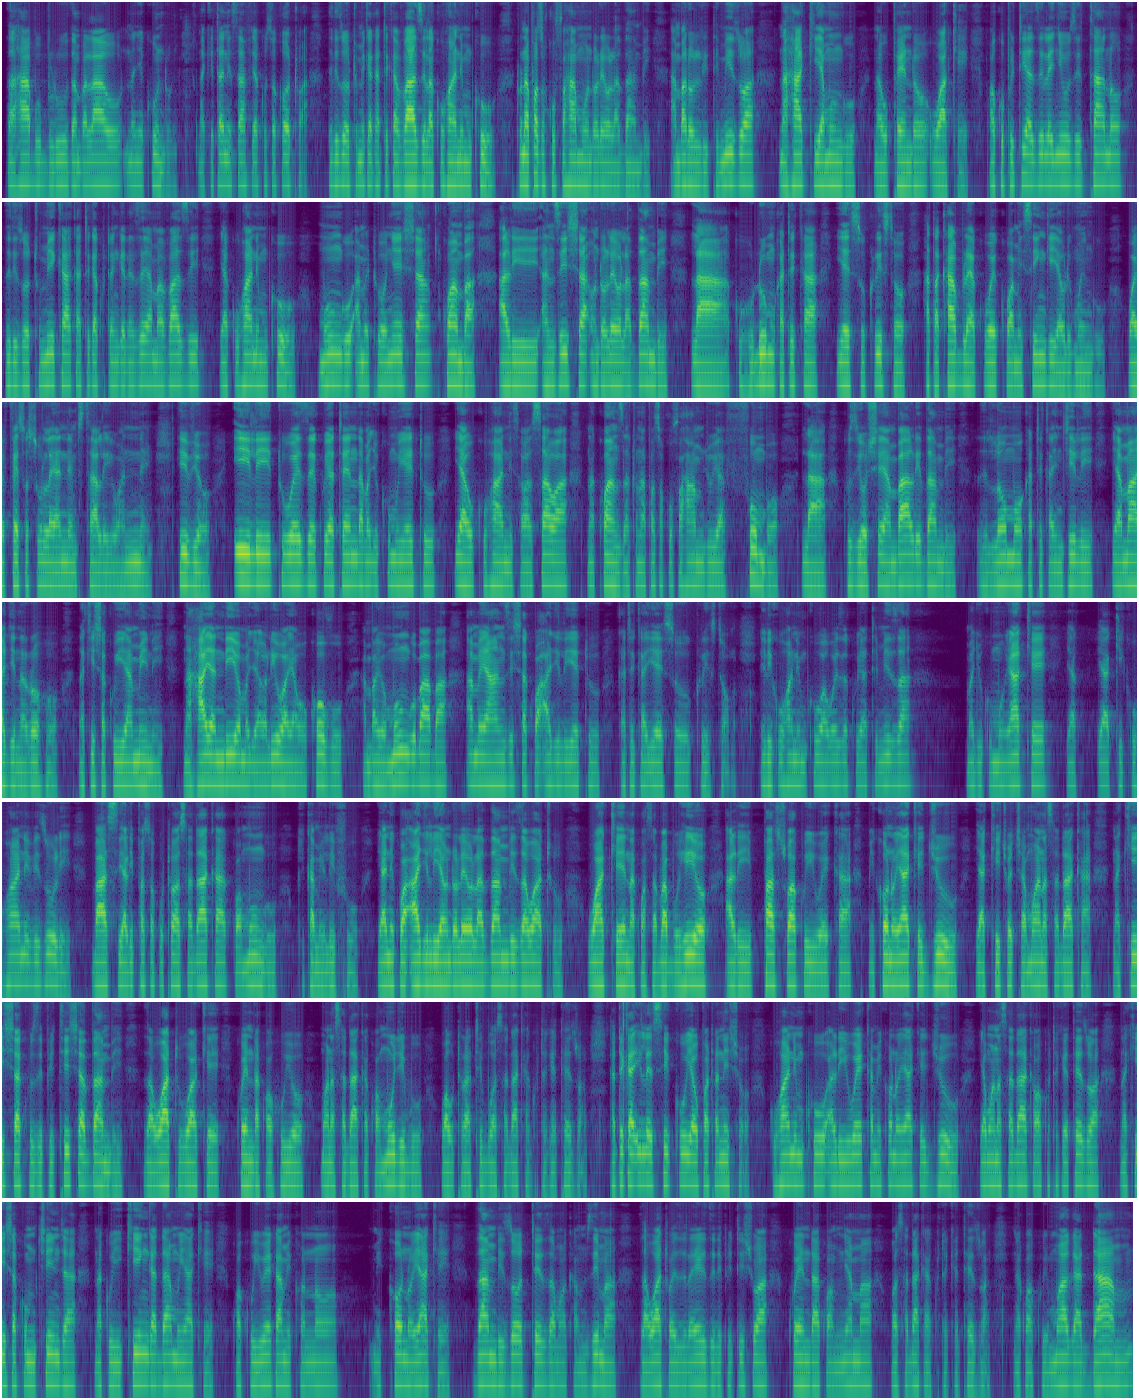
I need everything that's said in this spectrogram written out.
dhahabu bluu dhambalau na nyekundu na kitani safi ya kusokotwa zilizotumika katika vazi la kuhani mkuu. Tunapaswa kufahamu ondoleo la dhambi ambalo lilitimizwa na haki ya mungu na upendo wake. Kwa kupitia zile nyuzi tano zilizotumika katika kutengenezea mavazi ya kuhani mkuu mungu ametuonyesha kwamba alianzisha ondoleo la dhambi la kuhudumu katika yesu kristo hata kabla ya kuwekwa misingi ya ulimwengu waefeso sula ya nne mstari wa nne. Hivyo ili tuweze kuyatenda majukumu yetu ya ukuhani sawasawa na kwanza tunapaswa kufahamu juu ya fumbo la kuzioshea mbali dhambi lililomo katika injili ya maji na roho na kisha kuiamini. Na haya ndiyo majaliwa ya uokovu ambayo mungu baba ameyaanzisha kwa ajili yetu katika yesu kristo. Ili kuhani mkuu aweze kuyatimiza majukumu yake ya, ya kikuhani vizuri basi alipaswa kutoa sadaka kwa mungu kikamilifu yaani kwa ajili ya ondoleo la dhambi za watu wake na kwa sababu hiyo alipaswa kuiweka mikono yake juu ya kichwa cha mwana sadaka na kisha kuzipitisha dhambi za watu wake kwenda kwa huyo mwana sadaka kwa mujibu wa utaratibu wa sadaka ya kuteketezwa. Katika ile siku ya upatanisho kuhani mkuu aliiweka mikono yake juu ya mwanasadaka wa kuteketezwa na kisha kumchinja na kuikinga damu yake kwa kuiweka mikono mikono yake dhambi zote za mwaka mzima za watu wa israeli zilipitishwa kwenda kwa mnyama wa sadaka ya kuteketezwa. Na kwa kuimwaga damu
